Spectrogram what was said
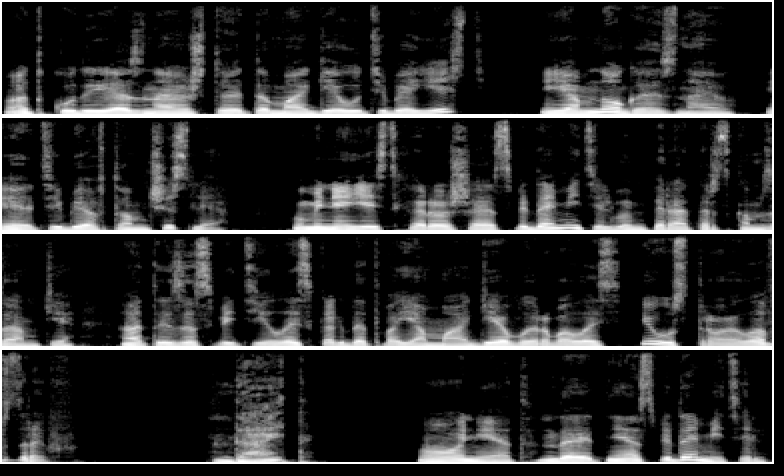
«Откуда я знаю, что эта магия у тебя есть? Я многое знаю, и о тебе в том числе. У меня есть хороший осведомитель в императорском замке, а ты засветилась, когда твоя магия вырвалась и устроила взрыв». «Дайт?» «О нет, Дайт не осведомитель.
